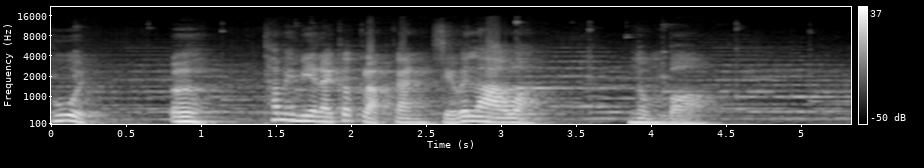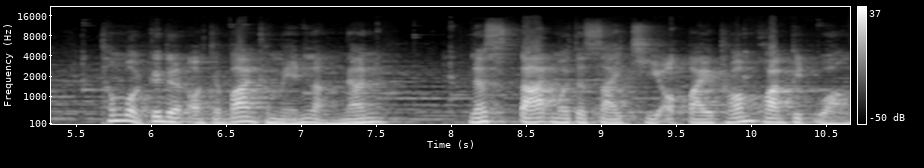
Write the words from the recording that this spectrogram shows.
พูด เออ ถ้าไม่มีอะไรก็กลับกันเสียเวลาว่ะนมบอก ทั้งหมดก็เดินออกจากบ้านเขมรหลังนั้น แล้วสตาร์ทมอเตอร์ไซค์ขี่ออกไปพร้อมความผิดหวัง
